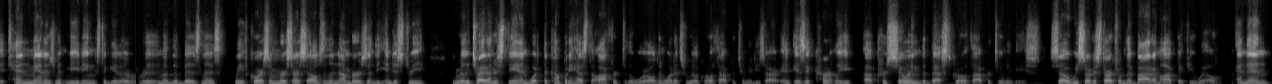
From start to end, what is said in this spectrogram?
attend management meetings to get a rhythm of the business. We, of course, immerse ourselves in the numbers and the industry and really try to understand what the company has to offer to the world and what its real growth opportunities are. And is it currently uh, pursuing the best growth opportunities? So we sort of start from the bottom up, if you will, and then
